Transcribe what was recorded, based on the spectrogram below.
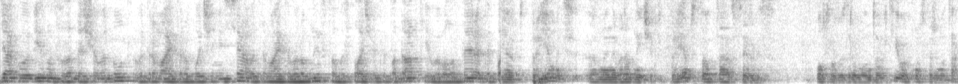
Дякую бізнесу за те, що ви тут. Ви тримаєте робочі місця, ви тримаєте виробництво, ви сплачуєте податки, ви волонтерите. Я підприємець, у мене виробниче підприємство та сервіс послуги з ремонту автівок, ну скажімо так.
